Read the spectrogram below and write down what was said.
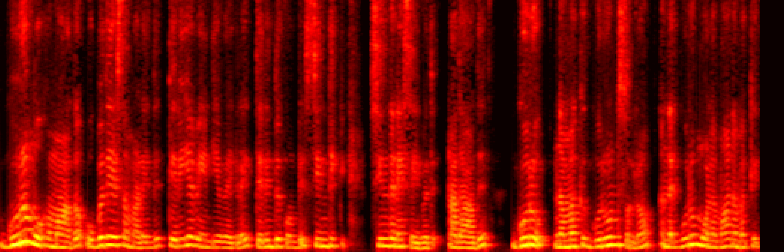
குருமுகமாக உபதேசம் அடைந்து தெரிய வேண்டியவைகளை தெரிந்து கொண்டு சிந்தி சிந்தனை செய்வது. அதாவது குரு நமக்கு குருன்னு சொல்றோம். அந்த குரு மூலமா நமக்கு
